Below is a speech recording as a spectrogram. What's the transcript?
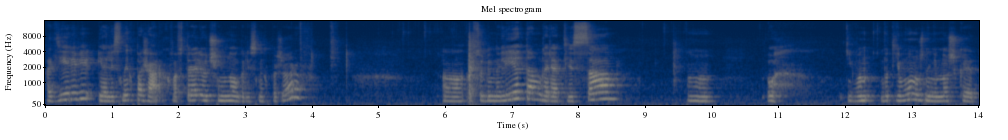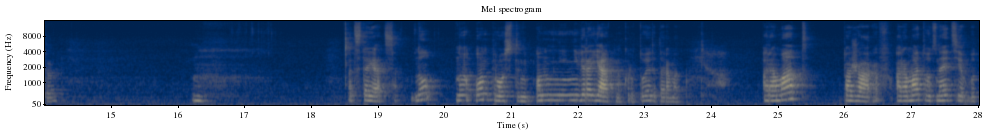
О дереве и о лесных пожарах. В Австралии очень много лесных пожаров. А, особенно летом, горят леса. О, его, вот ему нужно немножко это отстояться. Но, но он просто, он невероятно крутой, этот аромат. Аромат пожаров. Аромат, вот знаете, вот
